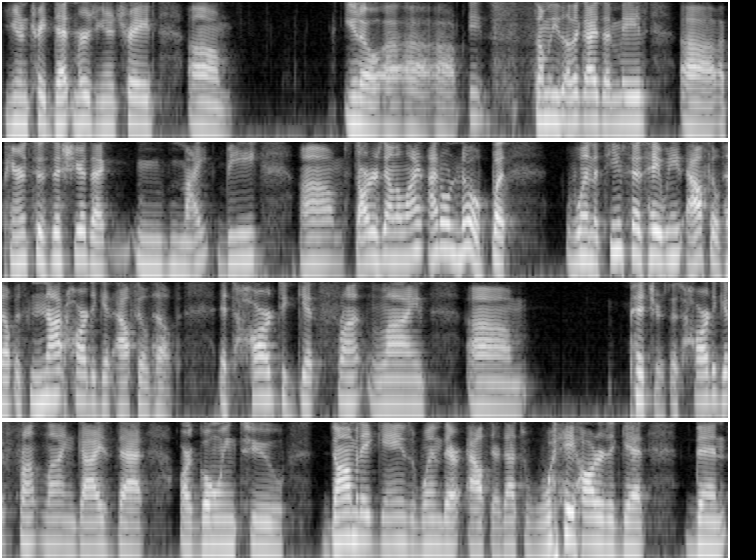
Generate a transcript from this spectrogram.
You're going to trade Detmers. You're going to trade, um, you know, uh, uh, uh, some of these other guys that made uh, appearances this year that might be um, starters down the line. I don't know, but when a team says, "Hey, we need outfield help," it's not hard to get outfield help. It's hard to get front line um, pitchers. It's hard to get front line guys that are going to dominate games when they're out there. That's way harder to get than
